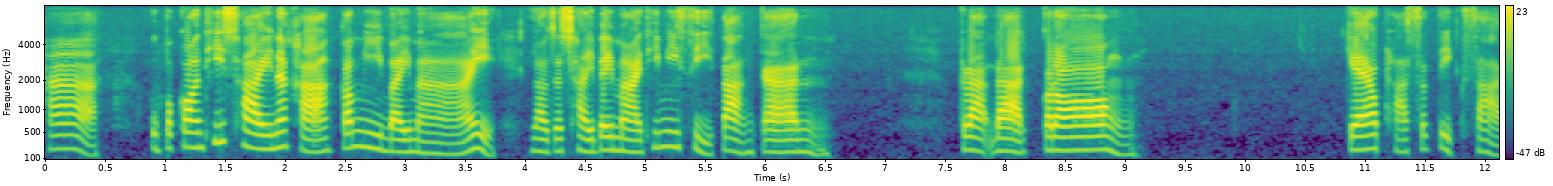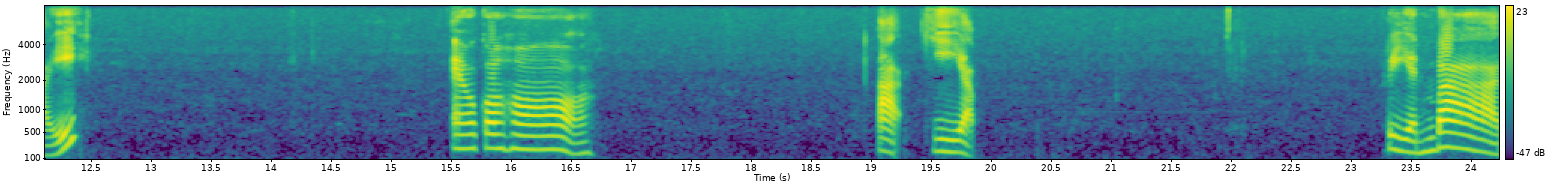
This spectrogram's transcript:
ค่ะ อุปกรณ์ที่ใช้นะคะ ก็มีใบไม้ เราจะใช้ใบไม้ที่มีสีต่างกัน กระดาษกรอง แก้วพลาสติกใส แอลกอฮอล์ตะเกียบ เหรียญบาท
